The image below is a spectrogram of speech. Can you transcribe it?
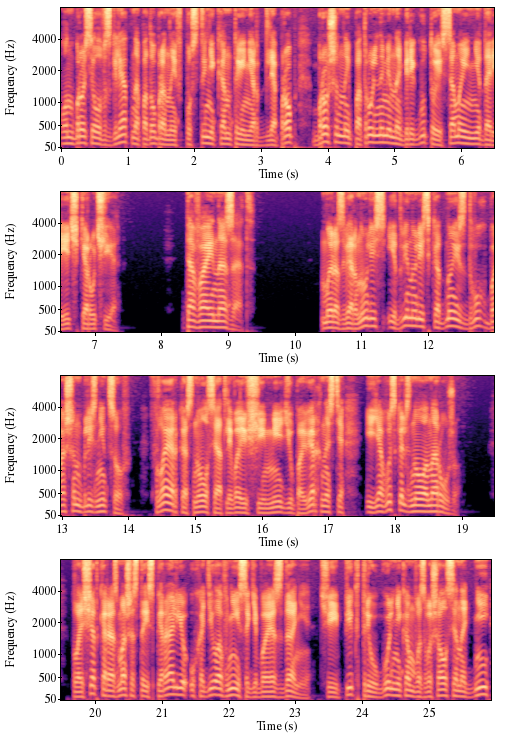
Он бросил взгляд на подобранный в пустыне контейнер для проб, брошенный патрульными на берегу той самой недоречки ручья. «Давай назад». Мы развернулись и двинулись к одной из двух башен-близнецов. Флайер коснулся отливающей медью поверхности, и я выскользнула наружу. Площадка размашистой спиралью уходила вниз, огибая здание, чей пик треугольником возвышался над ней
